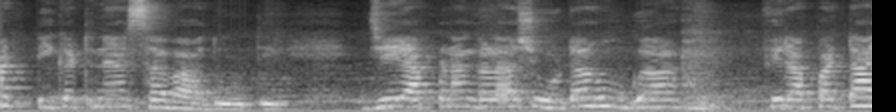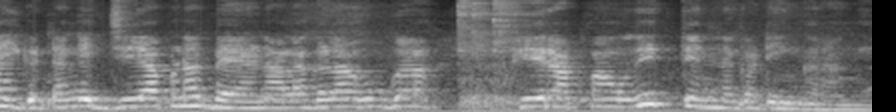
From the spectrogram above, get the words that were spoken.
ਘੱਟ ਹੀ ਕੱਟਣਾ ਸਵਾ ਦੋ ਤੇ। ਜੇ ਆਪਣਾ ਗਲਾ ਛੋਟਾ ਹੋਊਗਾ, ਫਿਰ ਆਪਾਂ ਢਾਈ ਕੱਟਾਂਗੇ। ਜੇ ਆਪਣਾ ਬੈਨ ਵਾਲਾ ਗਲਾ ਹੋਊਗਾ, ਫਿਰ ਆਪਾਂ ਉਹਦੀ ਤਿੰਨ ਕਟਿੰਗ ਕਰਾਂਗੇ।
